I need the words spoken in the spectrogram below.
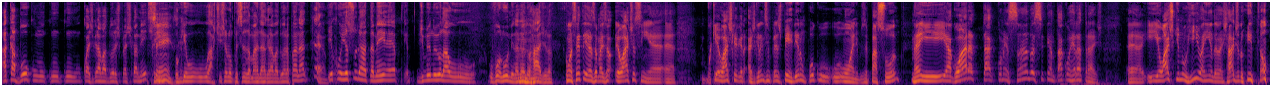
acabou com, com, com, com, as gravadoras praticamente. Sim. Porque sim. O, o, artista não precisa mais da gravadora para nada. É. E com isso, né, também é, diminuiu lá o, o volume né, uhum. do rádio, né? Com certeza, mas eu, eu acho assim, é, é, porque eu acho que as grandes empresas perderam um pouco o, o ônibus. Passou, né? E agora está começando a se tentar correr atrás. É, e eu acho que no Rio ainda, as rádios do Rio, então,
